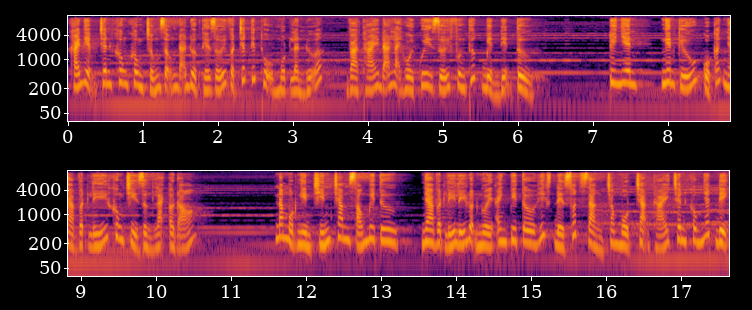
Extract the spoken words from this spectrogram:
Khái niệm chân không không trống rỗng đã được thế giới vật chất tiếp thụ một lần nữa và Thái đã lại hồi quy dưới phương thức biển điện tử. Tuy nhiên, nghiên cứu của các nhà vật lý không chỉ dừng lại ở đó. Năm 1964, nhà vật lý lý luận người Anh Peter Higgs đề xuất rằng trong một trạng thái chân không nhất định,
